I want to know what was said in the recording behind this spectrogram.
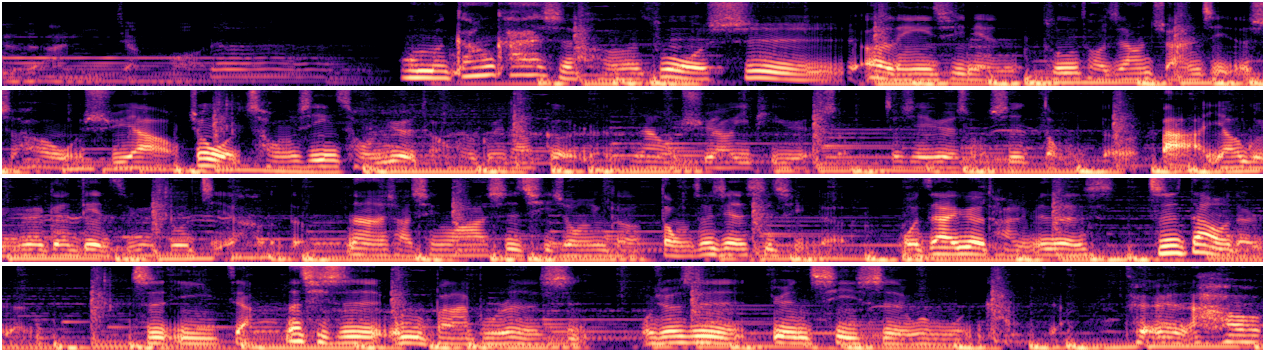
就是按你讲话的。我们刚开始合作是二零一七年《Pluto》这张专辑的时候，我需要就我重新从乐团回归到个人，那我需要一批乐手，这些乐手是懂得把摇滚乐跟电子乐做结合的。那小青蛙是其中一个懂这件事情的，我在乐团里面认识知道的人之一。这样，那其实我们本来不认识，我就是运气是问问看这样，对，然后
